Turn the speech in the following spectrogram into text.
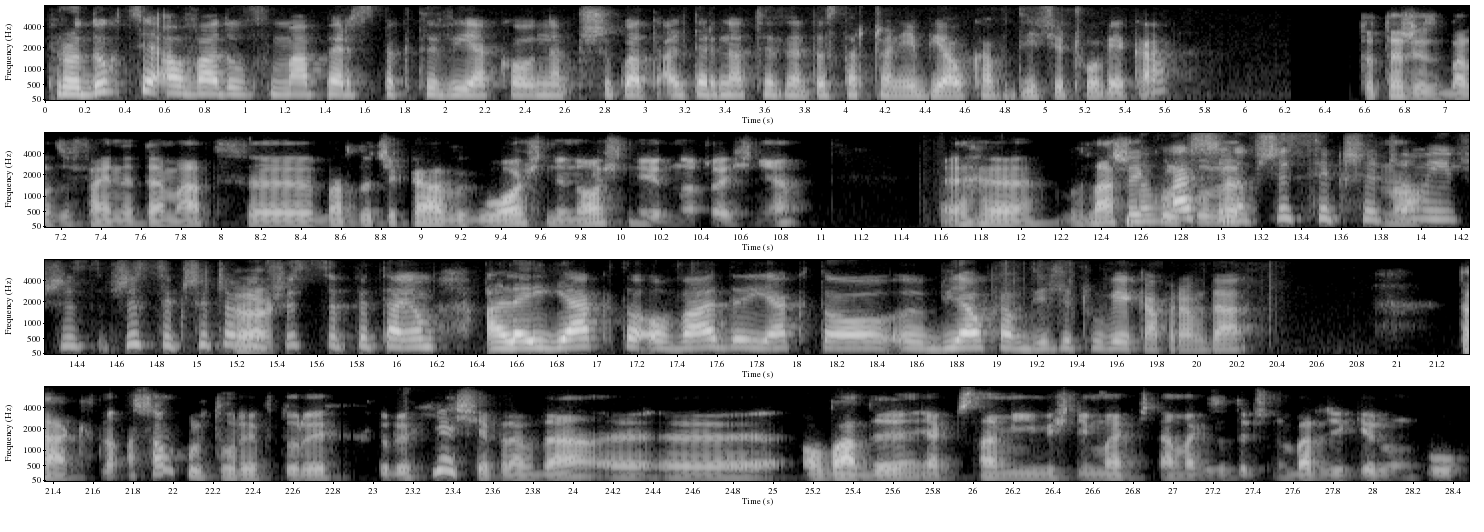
produkcja owadów ma perspektywy jako na przykład alternatywne dostarczanie białka w diecie człowieka? To też jest bardzo fajny temat, e, bardzo ciekawy, głośny, nośny jednocześnie. W naszej no kulturze... właśnie, no wszyscy krzyczą no. i wszyscy, wszyscy krzyczą tak. i wszyscy pytają, ale jak to owady, jak to y, białka w diecie człowieka, prawda? Tak, no a są kultury, w których, w których je się, prawda, e, e, owady, jak czasami myślimy o jakimś tam egzotycznym bardziej kierunku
